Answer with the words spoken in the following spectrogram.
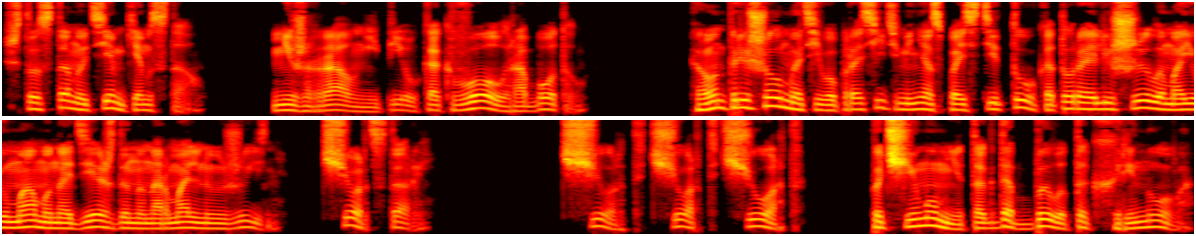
что стану тем, кем стал. Не жрал, не пил, как вол работал. А он пришел, мать его, просить меня спасти ту, которая лишила мою маму надежды на нормальную жизнь. Черт старый. Черт, черт, черт. Почему мне тогда было так хреново?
